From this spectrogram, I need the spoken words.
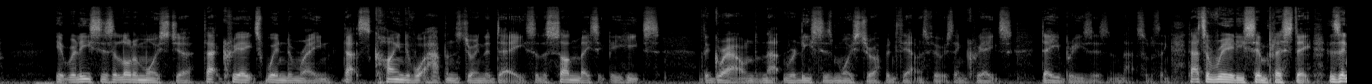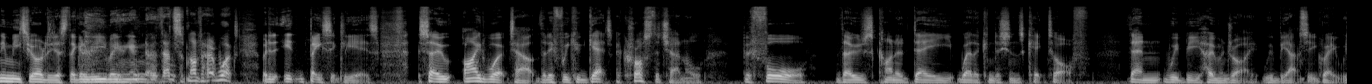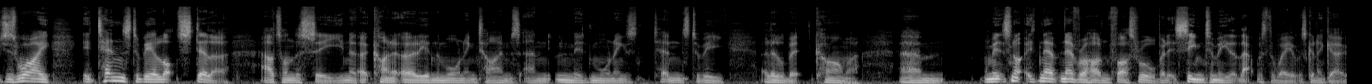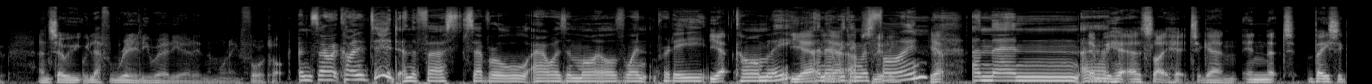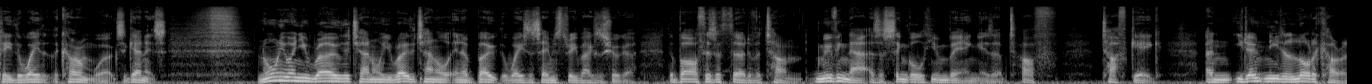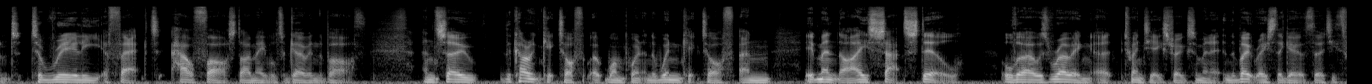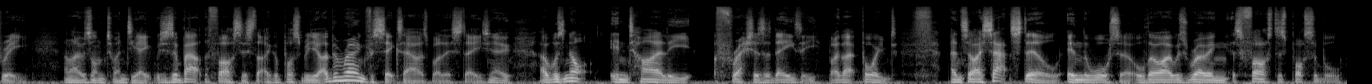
It releases a lot of moisture. That creates wind and rain. That's kind of what happens during the day. So the sun basically heats the ground and that releases moisture up into the atmosphere, which then creates day breezes and that sort of thing. That's a really simplistic. If there's any meteorologist, they're going to be thinking, no, that's not how it works. But it, it basically is. So I'd worked out that if we could get across the channel before those kind of day weather conditions kicked off, then we'd be home and dry. We'd be absolutely great, which is why it tends to be a lot stiller out on the sea, you know, at kind of early in the morning times and mid mornings tends to be a little bit calmer. Um, I mean, it's not it's ne- never a hard and fast rule, but it seemed to me that that was the way it was going to go, and so we, left really, really early in the morning, four o'clock. And so it kind of did. And the first several hours and miles went pretty Yep. calmly. Yeah, And yeah, everything was fine. Yep. And then. Uh, Then we hit a slight hitch again, in that basically the way that the current works, again, it's normally when you row the channel, you row the channel in a boat that weighs the same as three bags of sugar. The bath is a third of a ton. Moving that as a single human being is a tough, tough gig. And you don't need a lot of current to really affect how fast I'm able to go in the bath. And so the current kicked off at one point and the wind kicked off, and it meant that I sat still although I was rowing at 28 strokes a minute. In the boat race, they go at 33, and I was on 28, which is about the fastest that I could possibly do. I've been rowing for six hours by this stage. You know, I was not entirely fresh as a daisy by that point. And so I sat still in the water, although I was rowing as fast as possible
